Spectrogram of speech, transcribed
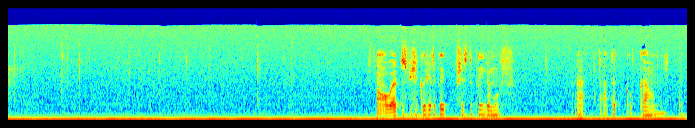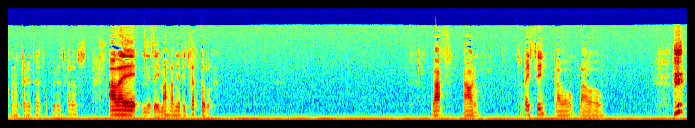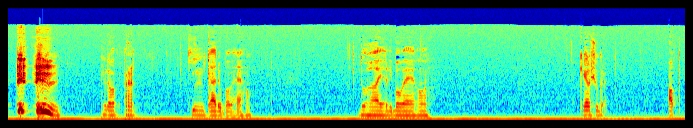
No, je to spíš jako, že takový přestupný domov. A já tak koukám, tak ono tady to je fakt docela dost. Ale mě zajímá hlavně teďka tohle. Plav, nahoru. Co pejsci? Plavou, plavou. Do prtínka dubového. Do háje libového. Kill sugar. Op.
